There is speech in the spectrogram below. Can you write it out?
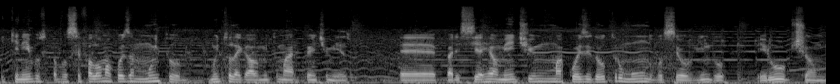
E, que nem você falou uma coisa muito, muito legal, muito marcante mesmo. É, parecia realmente uma coisa de outro mundo, você ouvindo Eruption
